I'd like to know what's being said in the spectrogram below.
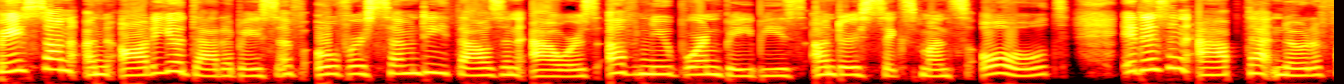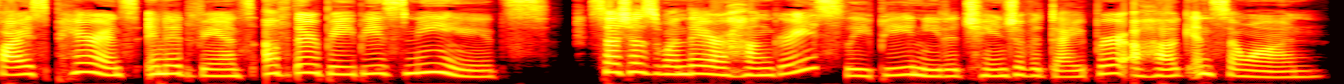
Based on an audio database of over 70,000 hours of newborn babies under six months old, it is an app that notifies parents in advance of their baby's needs, such as when they are hungry, sleepy, need a change of a diaper, a hug, and so on.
